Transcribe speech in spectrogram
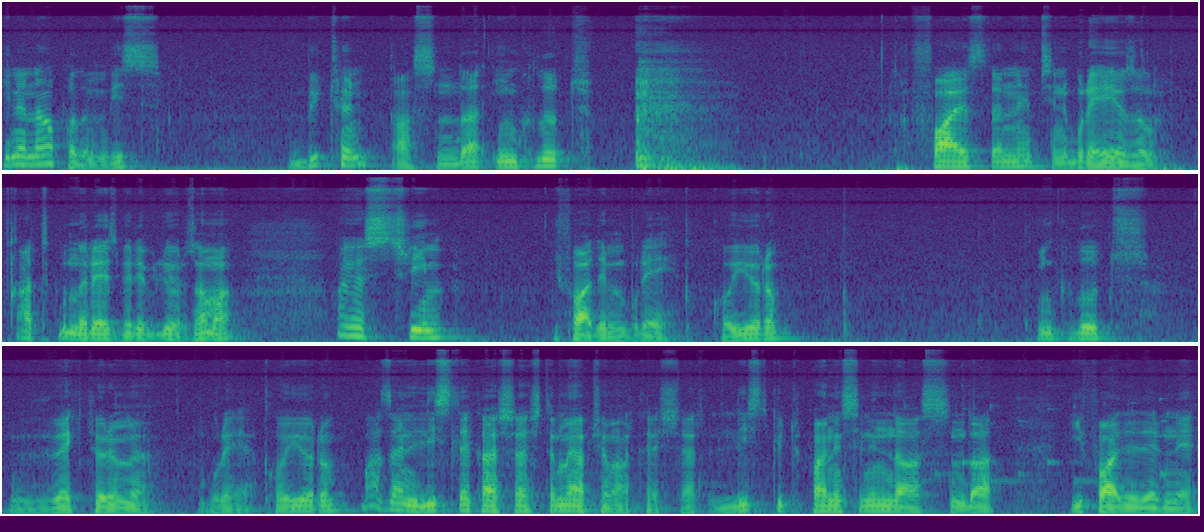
Yine ne yapalım biz? Bütün aslında include files'ların hepsini buraya yazalım. Artık bunları ezbere biliyoruz ama iostream ifademi buraya koyuyorum. Include vektörümü buraya koyuyorum. Bazen listle karşılaştırma yapacağım arkadaşlar. List kütüphanesinin de aslında ifadelerini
